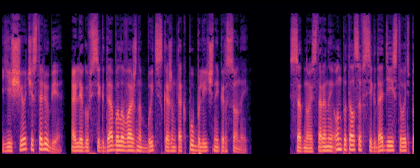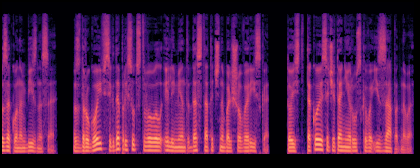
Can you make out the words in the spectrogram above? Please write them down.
Еще чистолюбие. Олегу всегда было важно быть, скажем так, публичной персоной. С одной стороны, он пытался всегда действовать по законам бизнеса. С другой, всегда присутствовал элемент достаточно большого риска, то есть такое сочетание русского и западного.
